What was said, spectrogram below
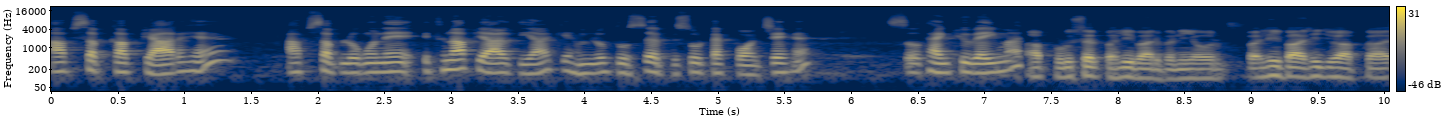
आप सबका प्यार है। आप सब लोगों ने इतना प्यार दिया कि हम लोग 200 एपिसोड तक पहुँचे हैं। So thank you very much आप प्रोड्यूसर पहली बार बनी और पहली बार ही जो आपका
